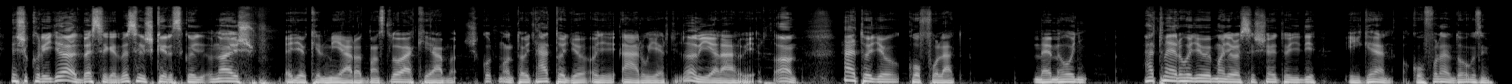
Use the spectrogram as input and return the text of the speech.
És akkor így jött, beszélget, beszélget, és kérdezték, hogy na és egyébként mi áradban Szlovákiában? És akkor mondta, hogy hát, hogy, hogy áruért. Na, milyen áruért? Van. Hát, hogy a koffolát. Mert, hogy, hát mert, hogy Magyarország is hogy így, igen, a koffolát dolgozik.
